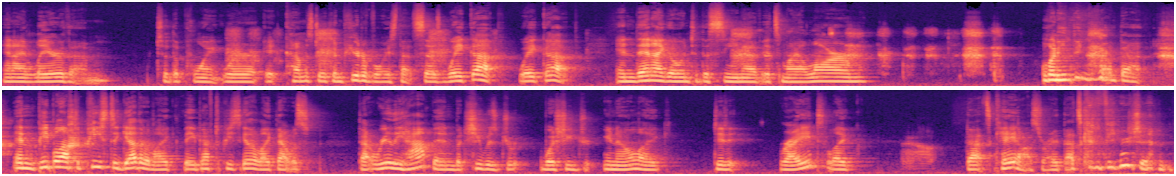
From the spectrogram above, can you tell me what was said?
and I layer them to the point where it comes to a computer voice that says, Wake up, wake up. And then I go into the scene of it's my alarm. What do you think about that? And people have to piece together like they have to piece together like that was that really happened, but she was was she you know like did it right like. That's chaos, right? That's confusion.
